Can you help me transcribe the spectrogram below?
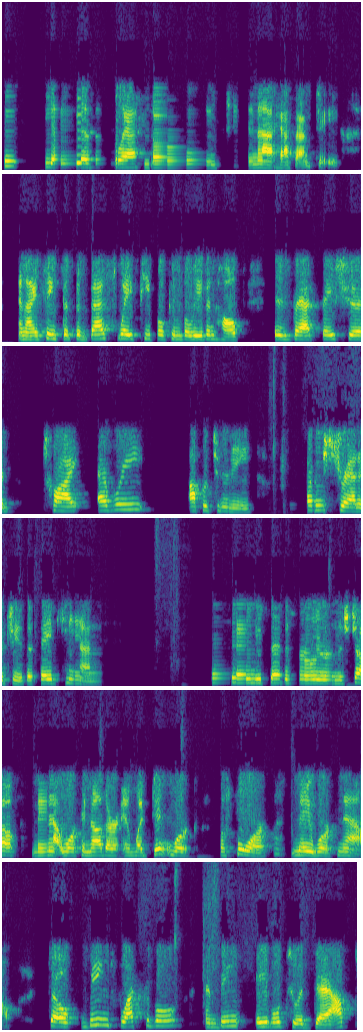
the idea that the glass is and not half empty. And I think that the best way people can believe in hope is that they should try every opportunity, every strategy that they can. And you said this earlier in the show, may not work another, and what didn't work before may work now. So being flexible and being able to adapt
